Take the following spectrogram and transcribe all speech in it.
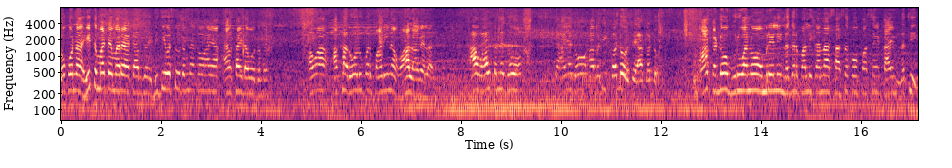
લોકોના હિત માટે મારે આ કામ જોઈએ. બીજી વસ્તુ તમને કહું, અહીંયા આ સાઈડ આવો તમે. આવા આખા રોડ ઉપર પાણીના વાલ આવેલા છે. આ વાલ તમે જુઓ કે અહીંયા જુઓ, આ બધી કડો છે, આ કડો. આ કડો બુરવાનો અમરેલી નગરપાલિકાના શાસકો પાસે ટાઈમ નથી.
